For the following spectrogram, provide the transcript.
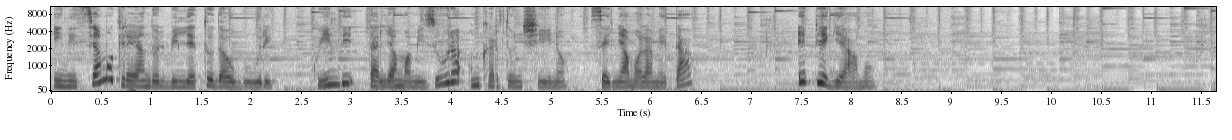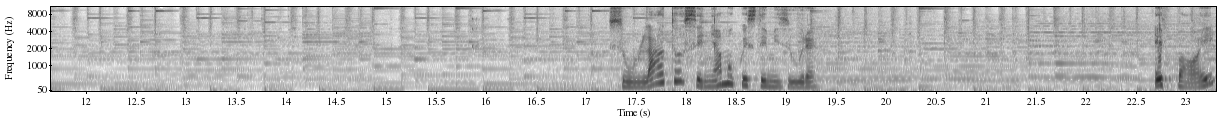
Iniziamo creando il biglietto d'auguri, quindi tagliamo a misura un cartoncino, segniamo la metà e pieghiamo. Su un lato segniamo queste misure e poi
